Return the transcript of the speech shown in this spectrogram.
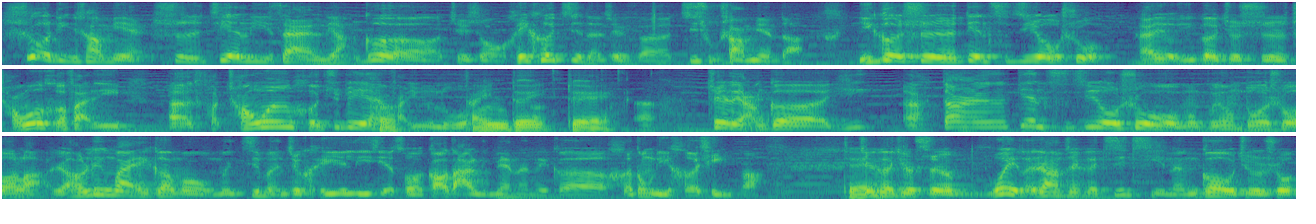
设定上面是建立在两个这种黑科技的这个基础上面的，一个是电磁肌肉术，还有一个就是常温核反应，呃，常温核聚变反应炉。反应堆，对，这两个一啊，当然电磁肌肉术我们不用多说了，然后另外一个嘛，我们基本就可以理解做高达里面的那个核动力核心啊，对，这个就是为了让这个机体能够就是说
